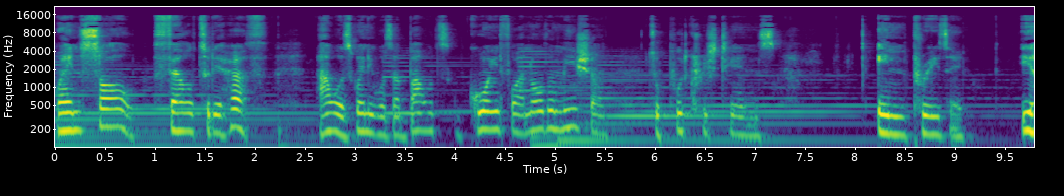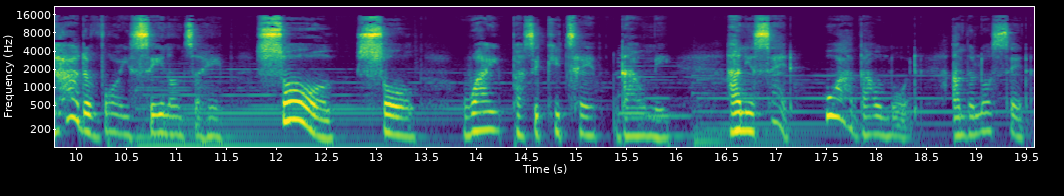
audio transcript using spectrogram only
When Saul fell to the earth, that was when he was about going for another mission to put Christians in prison. He heard a voice saying unto him, Saul, Saul, why persecutest thou me? And he said, Who art thou, Lord? And the Lord said,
